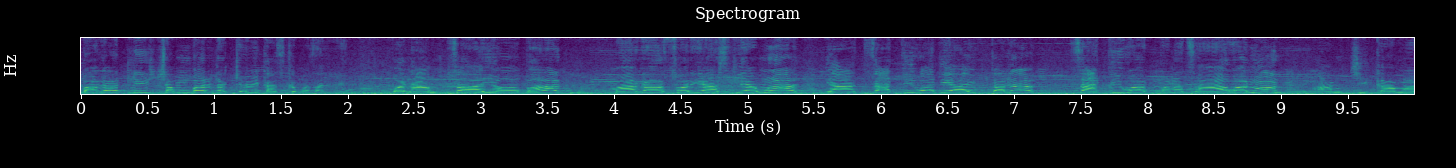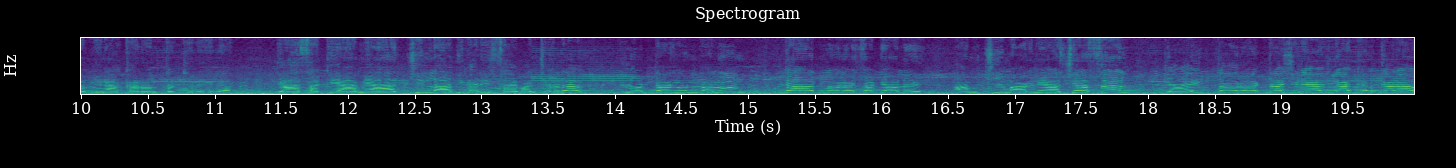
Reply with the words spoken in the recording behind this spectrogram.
भागातली शंभर टक्के विकास कामं झालेली पण आमचा यो भाग मागासवर्गीय असल्यामुळं या जातीवादी आयुक्तानं जातीवादपणाचा आव आणून आमची कामं विनाकारण ठेवली गेली आहेत. त्यासाठी आम्ही आज जिल्हाधिकारी साहेबांच्याकडे लोटांगून घालून दाद मागायसाठी आलोय. आमची मागणी अशी असेल की आयुक्तावर अठराशे ऍक्ट दाखल करा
